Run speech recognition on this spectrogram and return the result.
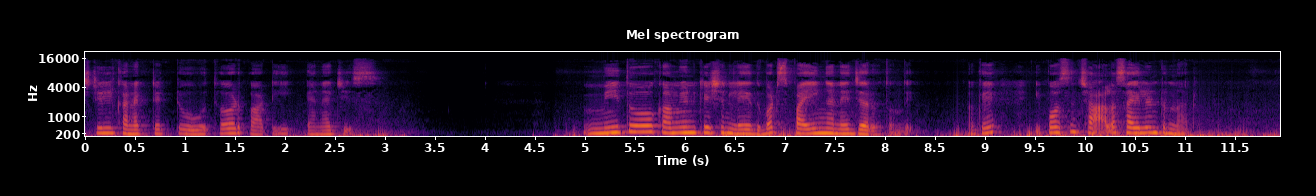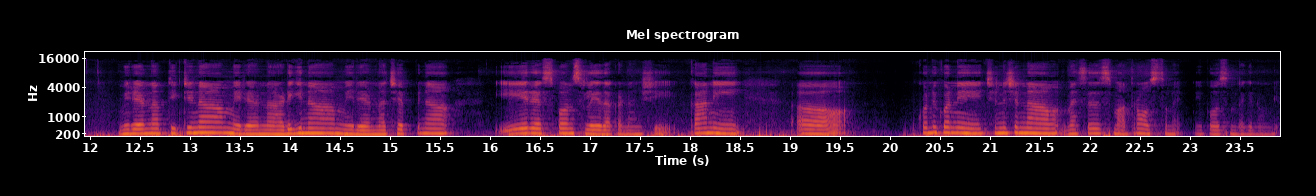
still connected to third party energies మీతో కమ్యూనికేషన్ లేదు బట్ స్పైయింగ్ అనేది జరుగుతుంది. ఓకే? ఈ పర్సన్ చాలా సైలెంట్ ఉన్నారు. మీరేమన్నా తిట్టినా మీరేమన్నా అడిగినా మీరేమన్నా చెప్పినా ఏ రెస్పాన్స్ లేదు అక్కడ నుంచి. కానీ కొన్ని కొన్ని చిన్న చిన్న మెసేజెస్ మాత్రం వస్తున్నాయి మీ పర్సన్ దగ్గర నుండి.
